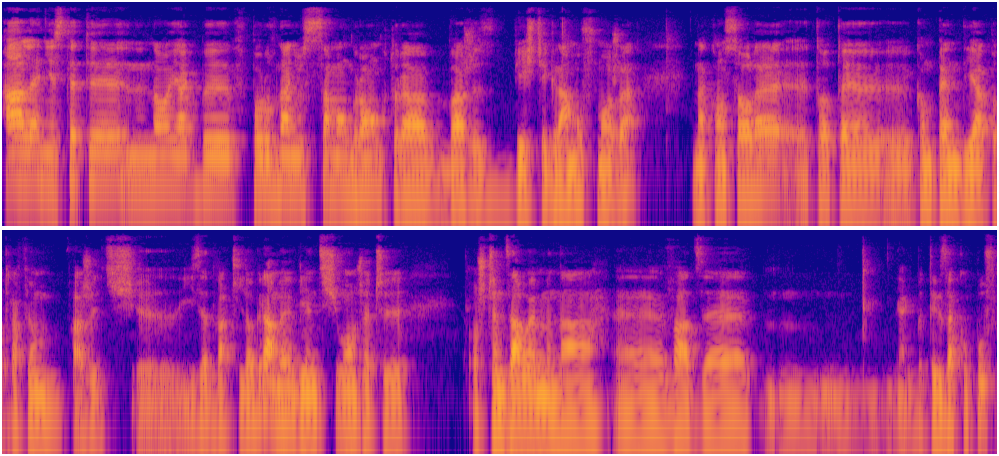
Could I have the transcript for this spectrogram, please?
Ale niestety, no jakby w porównaniu z samą grą, która waży 200 gramów może na konsolę, to te y, kompendia potrafią ważyć y, i ze 2 kg, więc siłą rzeczy oszczędzałem na e, wadze mm, jakby tych zakupów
